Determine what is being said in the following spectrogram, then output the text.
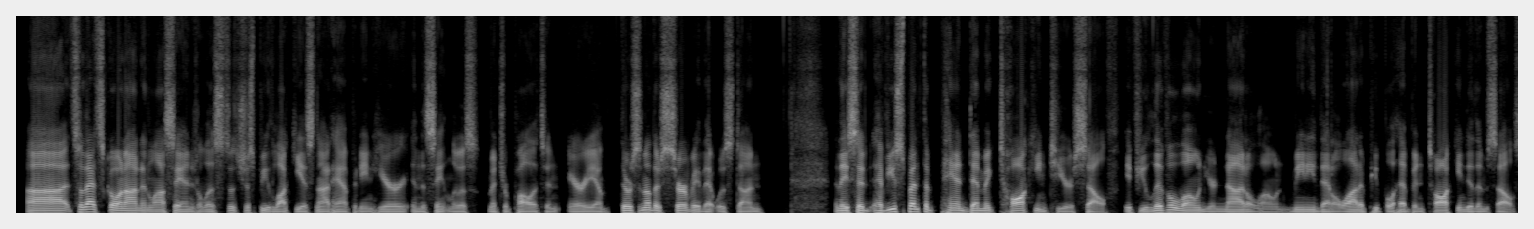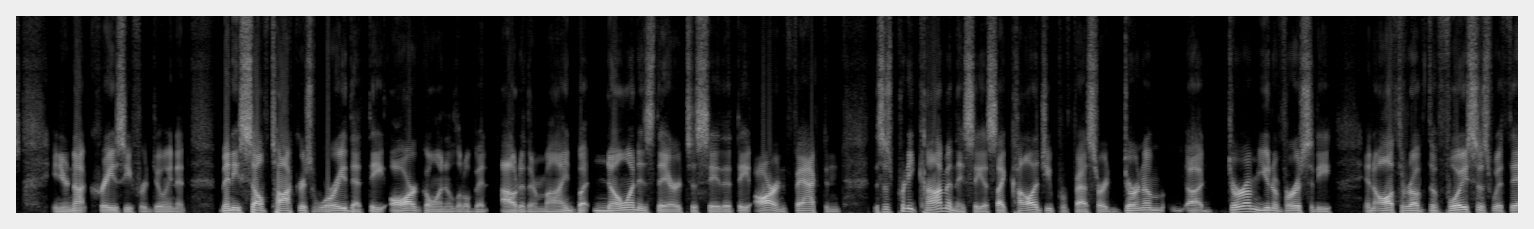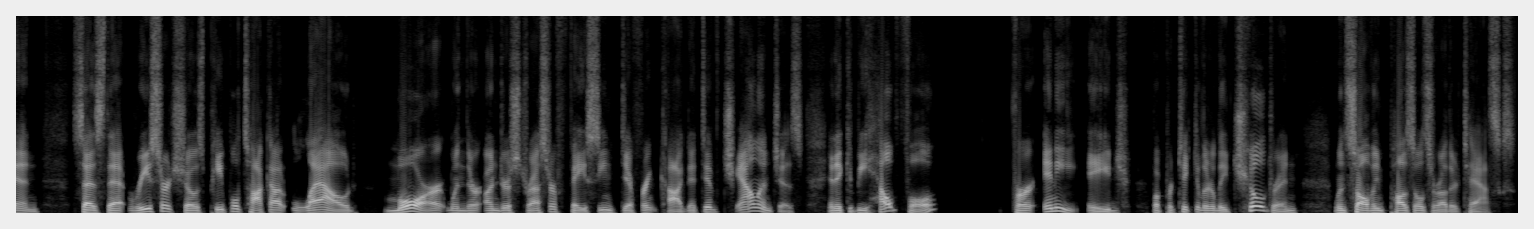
Uh, so that's going on in Los Angeles. Let's just be lucky it's not happening here in the St. Louis metropolitan area. There was another survey that was done and they said, Have you spent the pandemic talking to yourself? If you live alone, you're not alone, meaning that a lot of people have been talking to themselves and you're not crazy for doing it. Many self talkers worry that they are going a little bit out of their mind, but no one is there to say that they are. In fact, and this is pretty common, they say a psychology professor at Durham, uh, Durham University and author of The Voices Within says that research shows people talk out loud more when they're under stress or facing different cognitive challenges. And it could be helpful for any age, but particularly children when solving puzzles or other tasks.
